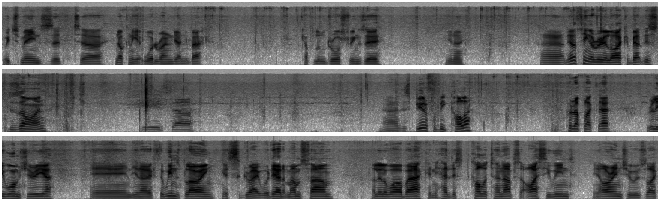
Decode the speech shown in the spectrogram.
which means that uh, you're not going to get water running down your back. A couple little drawstrings there, you know. Uh, the other thing I really like about this design is uh, uh, this beautiful big collar. Put it up like that, really warms your ear. And you know, if the wind's blowing, it's great. We're down at Mum's farm a little while back, and you had this collar turn up. It's an icy wind in Orange. It was like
